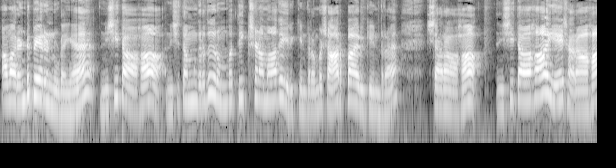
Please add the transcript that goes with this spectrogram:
அவ ரெண்டு பேரினுடைய நிஷிதாகா நிஷிதம்ங்கிறது ரொம்ப தீக்ஷணமாக இருக்கின்ற ரொம்ப ஷார்ப்பாக இருக்கின்ற ஷராகா நிஷிதாகா ஏ ஷராகா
